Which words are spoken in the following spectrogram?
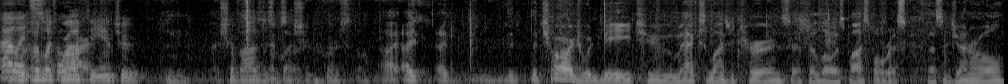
Oh, I'd it's I'd like Rob four. to answer Shabazz's question first, though. I, I, I- the, the charge would be to maximize returns at the lowest possible risk. That's a general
